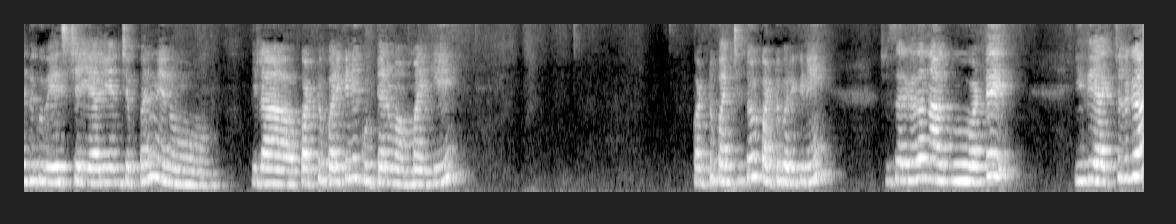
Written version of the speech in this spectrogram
ఎందుకు వేస్ట్ చేయాలి అని చెప్పని నేను ఇలా పట్టు పరికిని కుట్టాను మా అమ్మాయికి. పట్టు పంచితో పట్టు పరికిని చూసారు కదా నాకు అంటే ఇది యాక్చువల్గా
